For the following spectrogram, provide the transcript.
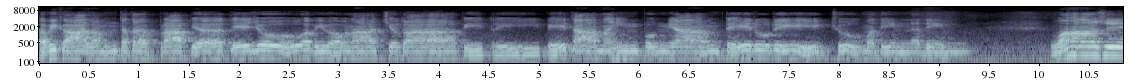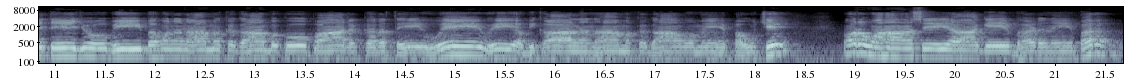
अभिकालं ततः प्राप्य तेजो अभिभवनाच्युता पितृपेतामहीं पुण्यां तेरुरीक्षुमतीं नदीम्। वहाँ से तेजो भी भवन नामक गाँव को पार करते हुए वे अभिकाल नामक गाँव में पहुँचे और वहाँ से आगे बढ़ने पर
